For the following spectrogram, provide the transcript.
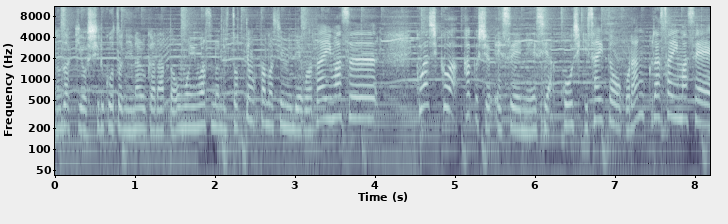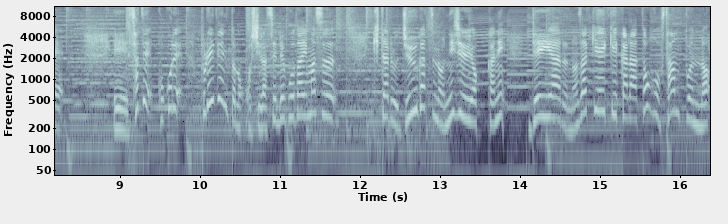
野崎を知ることになるかなと思いますのでとっても楽しみでございます。詳しくは各種 SNS や公式サイトをご覧くださいませ。えーさてここでプレゼントのお知らせでございます。来る10月の24日に JR 野崎駅から徒歩3分の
